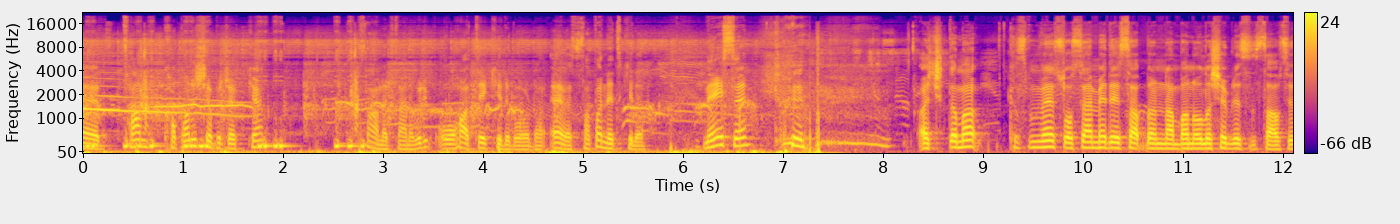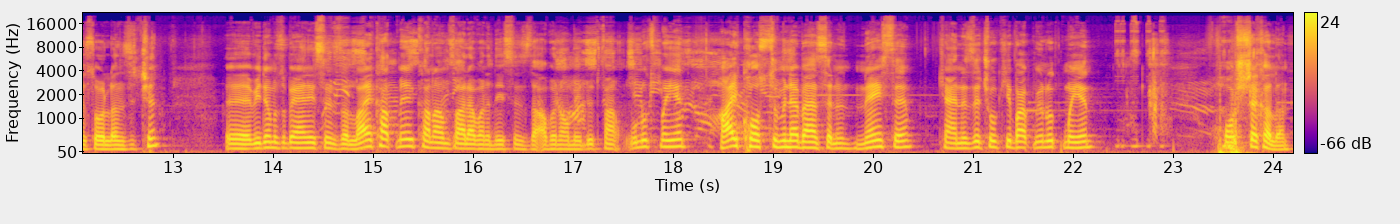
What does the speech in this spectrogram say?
Evet tam kapanış yapacakken sana bir tane vurayım. Oha tek kili bu arada. Evet sapa net kili. Neyse. Açıklama kısmı ve sosyal medya hesaplarından bana ulaşabilirsiniz tavsiye sorularınız için. Ee, videomuzu beğendiyseniz de like atmayı, kanalımıza hala abone değilseniz de abone olmayı lütfen unutmayın. Hay kostümüne ben senin. Neyse kendinize çok iyi bakmayı unutmayın. Hoşça kalın.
